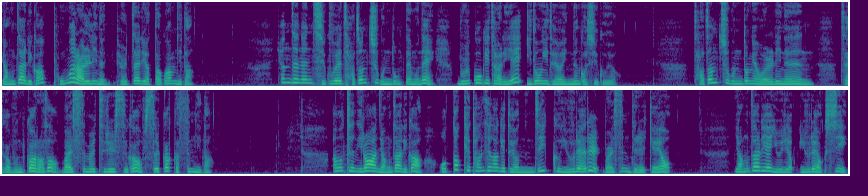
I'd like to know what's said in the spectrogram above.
양자리가 봄을 알리는 별자리였다고 합니다. 현재는 지구의 자전축 운동 때문에 물고기 자리에 이동이 되어 있는 것이고요. 자전축 운동의 원리는 제가 문과라서 말씀을 드릴 수가 없을 것 같습니다. 아무튼 이러한 양자리가 어떻게 탄생하게 되었는지 그 유래를 말씀드릴게요. 양자리의 유래, 유래 역시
